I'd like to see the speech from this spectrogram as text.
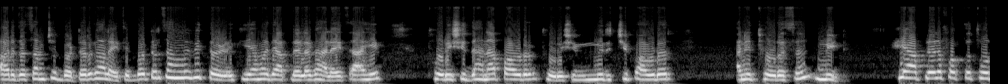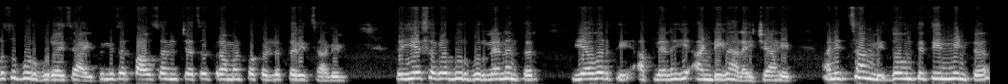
अर्धा चमचे बटर घालायचे. बटर चांगलं वितळलं की यामध्ये आपल्याला घालायचं आहे थोडीशी धना पावडर थोडीशी मिरची पावडर आणि थोडंसं मीठ. हे आपल्याला फक्त थोडंसं बुरबुरायचं आहे. तुम्ही जर पाव प्रमाण पकडलं तरी चालेल. तर हे सगळं बुरबुरल्यानंतर यावरती आपल्याला ही अंडी घालायची आहेत. आणि चांगली दोन ते तीन मिनिटं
